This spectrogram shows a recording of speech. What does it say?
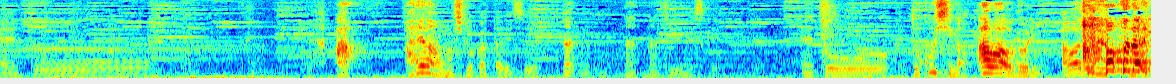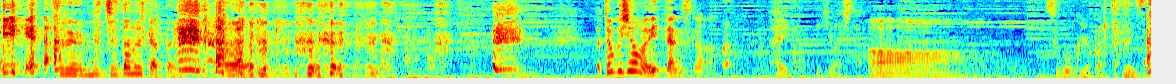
えっ、とああれは面白かったです。ななななんて言うんですけ。どえっ、と徳島阿波踊り。阿波踊り。青踊り。それめっちゃ楽しかったです、徳島まで行ったんですか？はい行きました。あすごく良かったです。阿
